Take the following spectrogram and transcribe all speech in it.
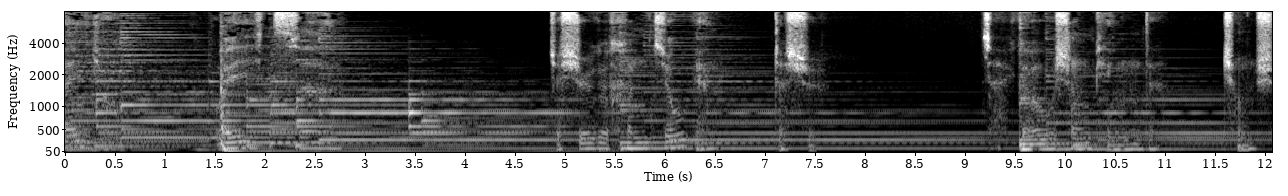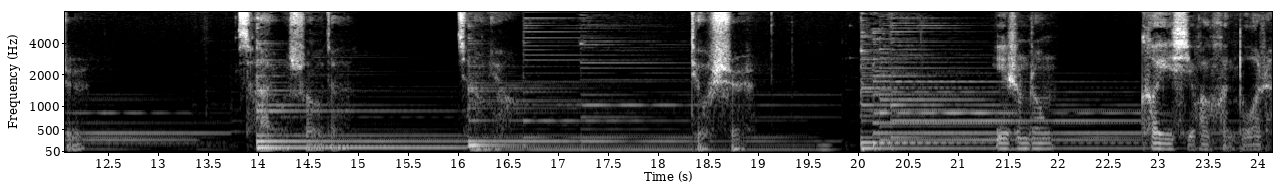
没有为此，这是个很久远的事，在歌舞升平的城市，在我手的将要丢失。一生中可以喜欢很多人，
